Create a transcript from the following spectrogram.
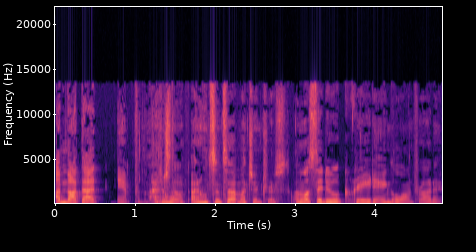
I'm not that amped for the I match though. don't. I don't sense that much interest unless they do a great angle on Friday.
